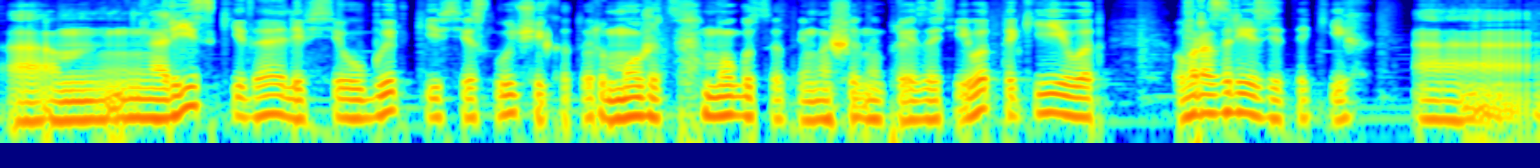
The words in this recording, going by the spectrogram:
э, риски, да, или все убытки, все случаи, которые может, могут с этой машиной произойти. И вот такие вот в разрезе таких э,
